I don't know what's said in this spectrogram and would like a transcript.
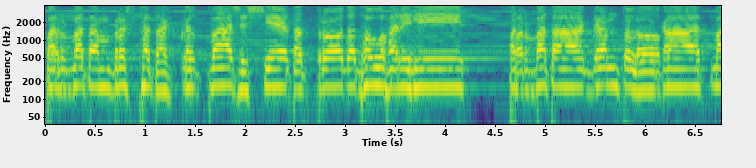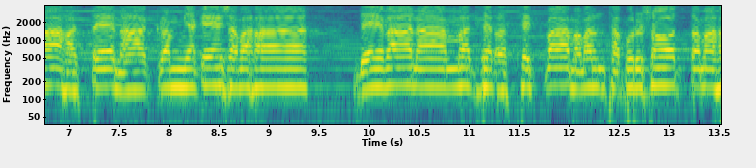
पर्वतम् पृष्ठतः कृत्वा शिष्ये तत्रो दधौ हरिः। पर्वताग्रम् तु लोकात्मा हस्तेनाक्रम्य केशवः। देवानाम् मध्यतस्थित्वा ममन्थपुरुषोत्तमः।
